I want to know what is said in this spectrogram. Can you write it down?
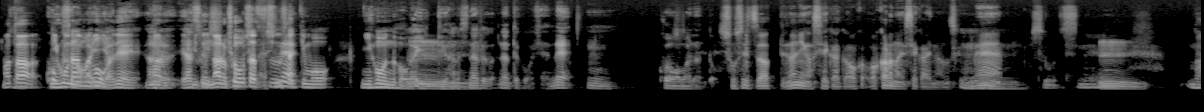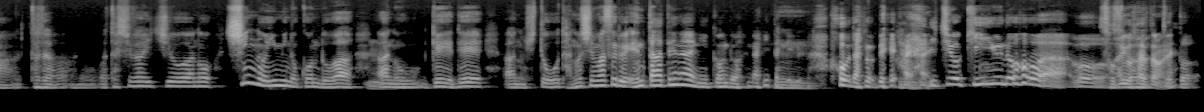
また日本の方がいいやねあなるの安いなるか調達先も日本の方がいいっていう話になるなってるかもしれないね、うん、このままだと。諸説あって何が正解かわかわからない世界なんですけどね。そうですね、うんまあ、ただあの私は一応あの真の意味の今度は、うんあの芸であの人を楽しませるエンターテイナーに今度はなりたいうん方なので、はいはい一応金融の方はもう卒業されたのねあちょっと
